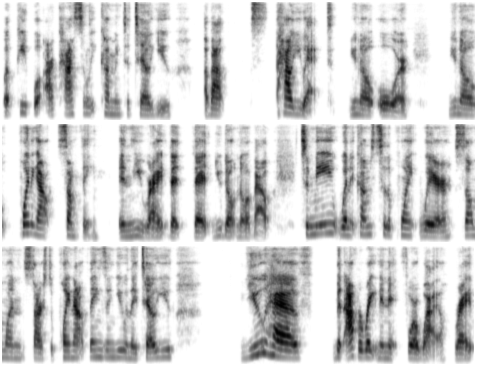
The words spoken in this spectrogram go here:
but people are constantly coming to tell you about how you act, you know, or, you know, pointing out something in you, right? That that you don't know about. To me, when it comes to the point where someone starts to point out things in you and they tell you, you have been operating in it for a while, right?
